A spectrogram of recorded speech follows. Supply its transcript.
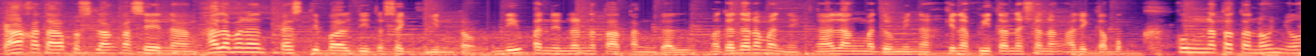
Kakatapos lang kasi ng halamanan festival dito sa Ginto. Hindi pa nila natatanggal. Maganda naman eh. Nga lang madumi na. Kinapitan na siya ng alikabok. Kung natatanaw nyo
